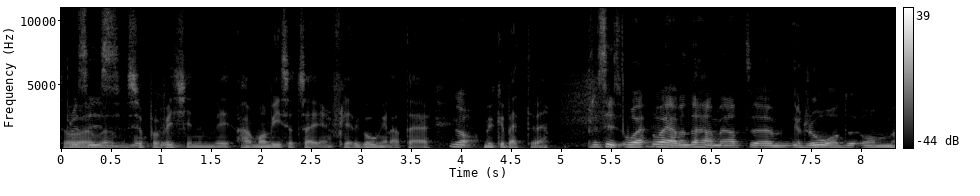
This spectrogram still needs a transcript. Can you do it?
Så Precis. eh, supervision vi- har man visat sig flera gånger att det är ja, mycket bättre. precis. Och, och även det här med att eh, råd om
